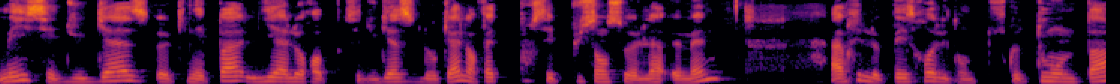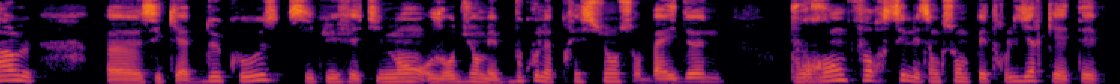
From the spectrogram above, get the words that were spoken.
Mais c'est du gaz euh, qui n'est pas lié à l'Europe. C'est du gaz local, en fait, pour ces puissances-là eux-mêmes. Après, le pétrole, et donc ce que tout le monde parle, euh, c'est qu'il y a deux causes. C'est qu'effectivement, aujourd'hui, on met beaucoup la pression sur Biden pour renforcer les sanctions pétrolières qui, a été,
